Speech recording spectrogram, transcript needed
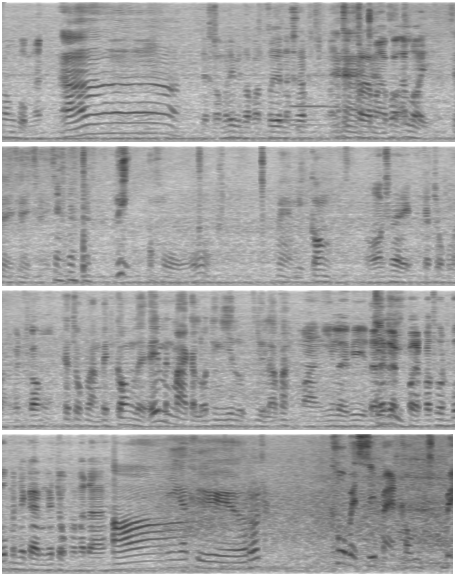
ช่องผมนะอ๋อ แต่เขาไม่ได้เป็นสปอนเซอร์นะครับอันที่อ่าพามาเพราะอร่อยใช่ใช่ใช่ใช่เฮ้ยโอ้โหแม่มีกล้อง อ๋อใช่กระจกหลังเป็นกล้อง กระจกหลังเป็นกล้องเลยเอ้ยมันมากับรถอย่างนี้อยู่แล้วปะมาอย่างนี้เลยพี่ แต่จริถ้างเกิดดิเปิดประทุนปุ๊บมันจะกลายเป็นกระจกธรรมดา อ๋อ นี่ก็คือรถโคเบต48ของเบร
